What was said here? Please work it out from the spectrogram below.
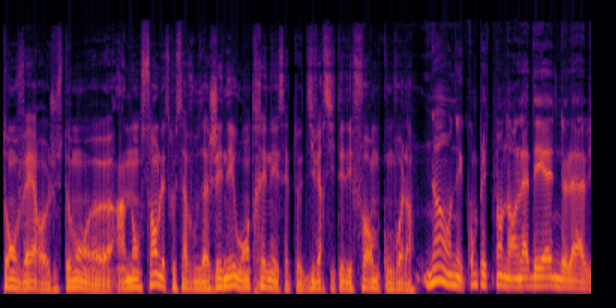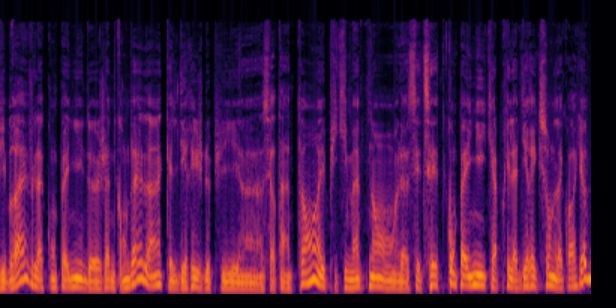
tend vers justement euh, un ensemble, est-ce que ça vous a gêné ou entraîné cette diversité des formes qu'on voit là? Non, on est complètement dans l'ADN de la Vie Brève, la compagnie de Jeanne Candel, hein, qu'elle dirige depuis un certain temps, et puis qui maintenant, c'est cette compagnie qui a pris la direction de l'aquarium,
